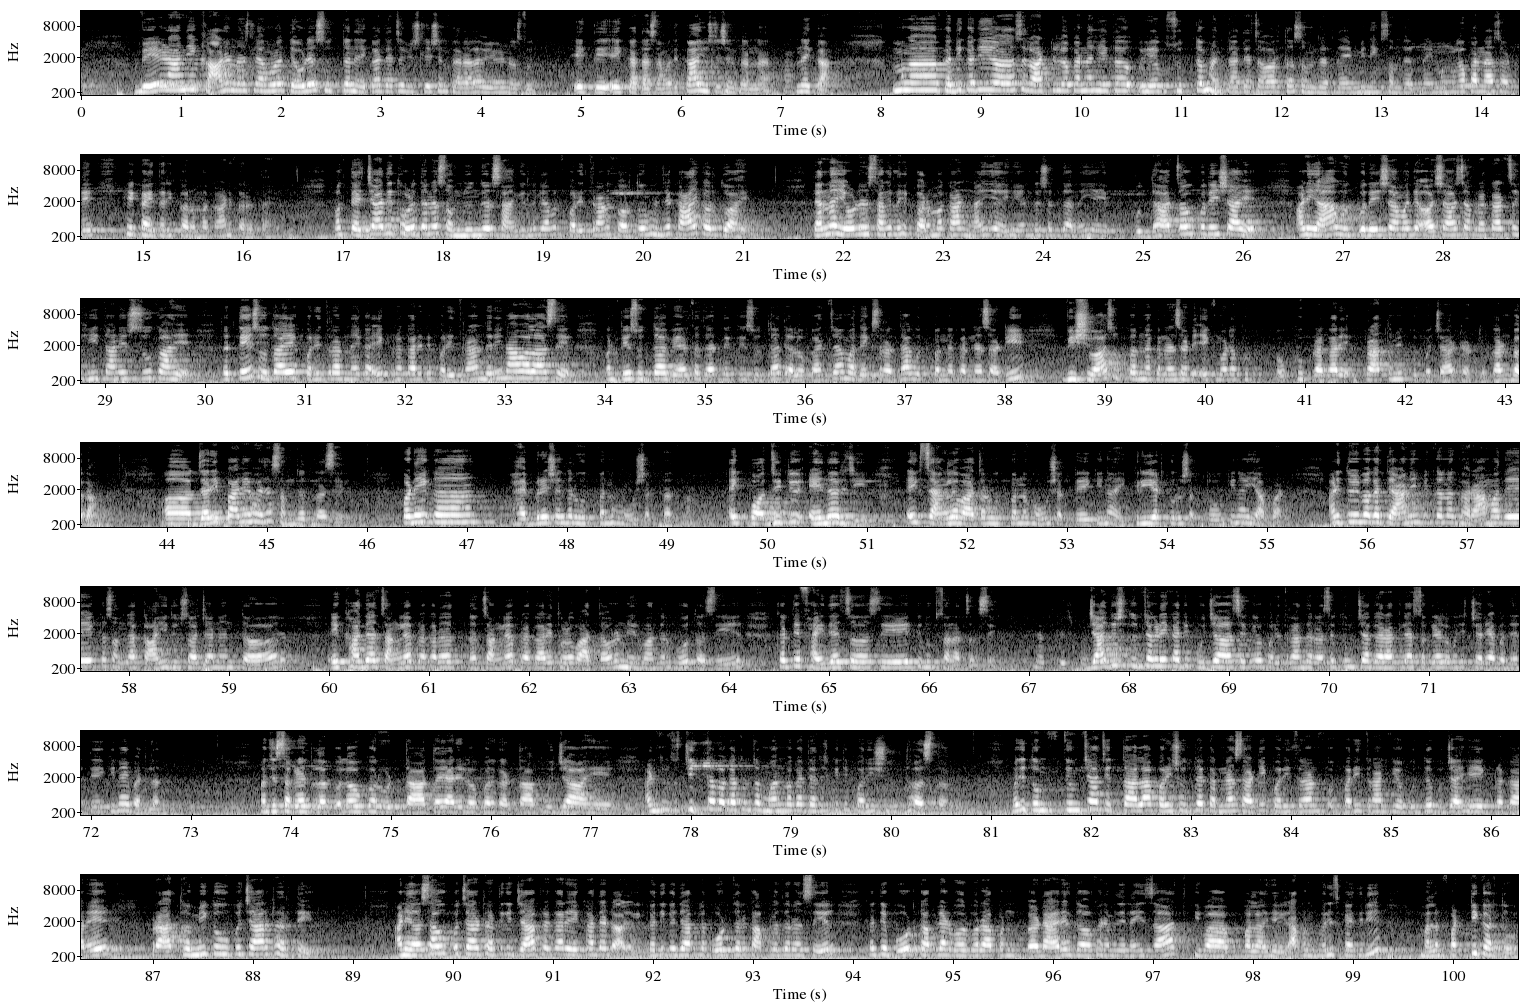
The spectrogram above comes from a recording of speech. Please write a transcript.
वेळ आणि काळ नसल्यामुळे तेवढे सुत्त नाही का? त्याचं विश्लेषण करायला वेळ नसतो. एक ते एका तासामध्ये. काय विश्लेषण करणार? नाही का? मग कधी कधी असं वाटते लोकांना हे तर हे सुत्त म्हणतात त्याचा अर्थ समजत नाही मिनिंग समजत नाही. मग लोकांना असं वाटते हे काहीतरी कर्मकांड करत आहे. मग त्याच्या आधी थोडं त्यांना समजून जर सांगितलं की आपण परित्राण करतो म्हणजे काय करतो आहे? त्यांना एवढं सांगितलं हे कर्मकांड नाही आहे ही अंधश्रद्धा नाही आहे बुद्धाचा उपदेश आहे. आणि या उपदेशामध्ये अशा अशा प्रकारचं हित आणि सुख आहे. तर ते सुद्धा एक परित्राण नाही का? एक प्रकारे ते परित्राण जरी नावाला असेल पण ते सुद्धा व्यर्थ जात नाही. ते सुद्धा त्या लोकांच्यामध्ये एक श्रद्धा उत्पन्न करण्यासाठी विश्वास उत्पन्न करण्यासाठी एक मोठा खूप खूप प्रकारे प्राथमिक उपचार ठरतो. कारण बघा जरी पालेभाज्या समजत नसेल पण एक व्हायब्रेशन तर उत्पन्न होऊ शकतात ना. एक पॉझिटिव्ह एनर्जी एक चांगलं वातावरण उत्पन्न होऊ शकते की नाही? क्रिएट करू शकतो की नाही आपण? आणि तुम्ही बघा त्यानिमित्तानं घरामध्ये एक समजा काही दिवसाच्या नंतर एखाद्या चांगल्या प्रकारात चांगल्या प्रकारे थोडं वातावरण निर्माण जर होत असेल तर ते फायद्याचं असेल की नुकसानाचं असेल? ज्या दिवशी तुमच्याकडे एखादी पूजा असेल किंवा परित्राण जर असेल तुमच्या घरातल्या सगळ्या लोकांची चर्या बदलते की नाही बदलत? म्हणजे सगळ्यात लव लवकर उठता तयारी लवकर करता पूजा आहे. आणि तुमचं चित्त बघा तुमचं मन बघा त्या दिवशी किती परिशुद्ध असतं. म्हणजे तुम तुमच्या चित्ताला परिशुद्ध करण्यासाठी परित्राण परित्राण किंवा बुद्धपूजा हे एक प्रकारे प्राथमिक उपचार ठरते. आणि असा उपचार ठरते की ज्या प्रकारे एखाद्या डॉ कधी कधी आपलं बोट जर कापलं जर असेल तर ते बोट कापल्याबरोबर आपण डायरेक्ट दवाखान्यामध्ये नाही जात किंवा मला हे आपण घरीच काहीतरी मला पट्टी करतो.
